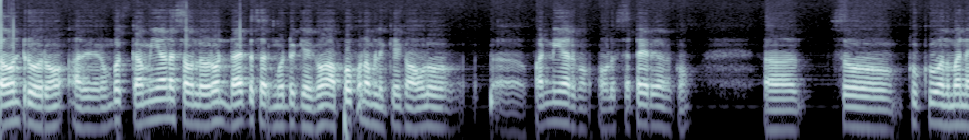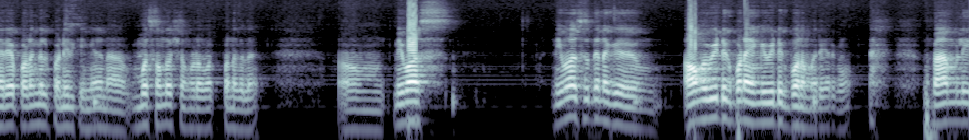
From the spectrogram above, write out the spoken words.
கவுண்டர் வரும். அது ரொம்ப கம்மியான சவுண்டில் வரும். டேரக்டர் சாருக்கு மட்டும் கேட்கும். அப்பப்போ நம்மளுக்கு கேட்கும். அவ்வளோ ஃபன்னியாக இருக்கும். அவ்வளோ செட்டையராக இருக்கும். ஸோ குக்கு அந்த மாதிரி நிறைய படங்கள் பண்ணியிருக்கீங்க. நான் ரொம்ப சந்தோஷம் கூட ஒர்க் பண்ணதில். Um, நிவாஸ் நிவாஸ் வந்து எனக்கு அவங்க வீட்டுக்கு போனால் எங்கள் வீட்டுக்கு போன மாதிரியே இருக்கும். ஃபேமிலி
